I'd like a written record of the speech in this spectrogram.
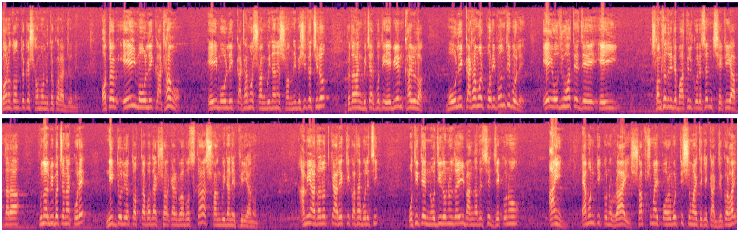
গণতন্ত্রকে সমুন্নত করার জন্য। অতএব এই মৌলিক কাঠামো, এই মৌলিক কাঠামো সংবিধানে সন্নিবেশিত ছিল। সুতরাং বিচারপতি A B M Khairul Haque মৌলিক কাঠামোর পরিপন্থী বলে এই অজুহাতে যে এই সংশোধনীটা বাতিল করেছেন, সেটি আপনারা পুনর্বিবেচনা করে নির্দলীয় তত্ত্বাবধায়ক সরকার ব্যবস্থা সংবিধানে ফিরিয়ে আনুন। আমি আদালতকে আরেকটি কথা বলেছি। অতীতের নজির অনুযায়ী বাংলাদেশের যে কোনো আইন, এমনকি কোনো রায় সবসময় পরবর্তী সময় থেকে কার্যকর হয়।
